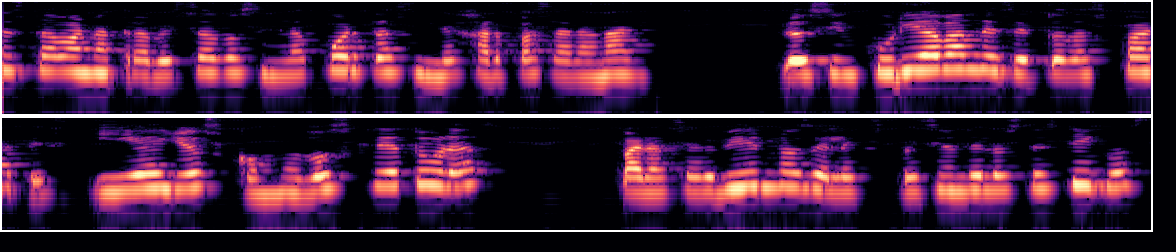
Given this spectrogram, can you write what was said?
estaban atravesados en la puerta sin dejar pasar a nadie. Los injuriaban desde todas partes, y ellos, como dos criaturas, para servirnos de la expresión de los testigos,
